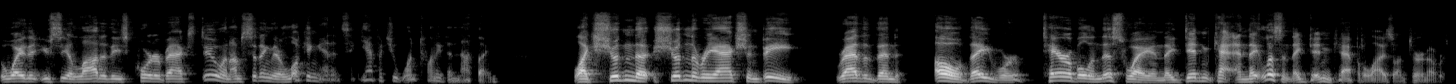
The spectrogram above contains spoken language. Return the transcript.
the way that you see a lot of these quarterbacks do? And I'm sitting there looking at it and saying, yeah, but you won 20 to nothing. Like, shouldn't the shouldn't the reaction be rather than, oh, they were terrible in this way and they didn't ca-, and they listen, they didn't capitalize on turnovers.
